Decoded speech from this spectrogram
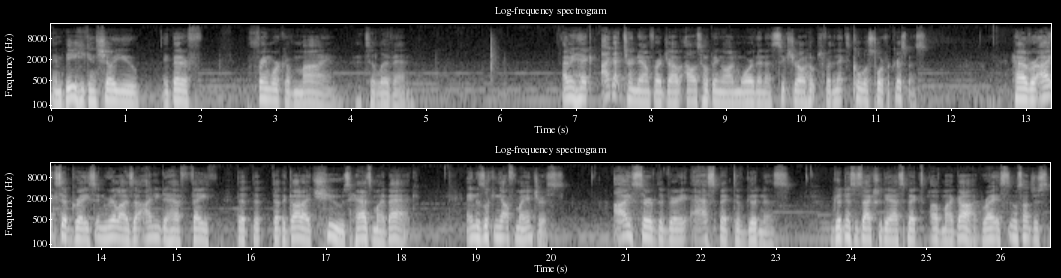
and B he can show you a better f- framework of mind to live in. I mean, heck, I got turned down for a job I was hoping on more than a six year old hopes for the next coolest toy for Christmas. However, I accept grace and realize that I need to have faith that, that, that the God I choose has my back and is looking out for my interests. I serve the very aspect of goodness. Goodness is actually the aspect of my God, right? It's, it's not just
